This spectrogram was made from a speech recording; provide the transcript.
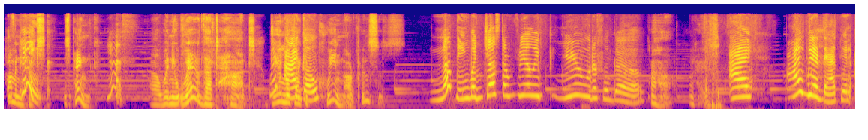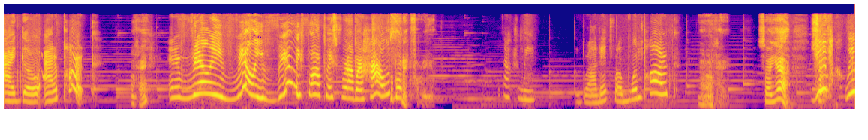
How It's many pink. hats? It's pink. Yes. Uh, when you wear that hat, do When you look I like go- a queen or princess? Nothing but just a really beautiful girl. Uh huh. Okay. I I wear that when I go at a park. Okay. in a really, really, really far place for our Who house. bought it for you? It's actually, we brought it from one park. Oh, Okay. So yeah. So, we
